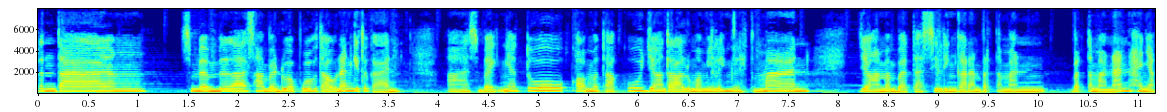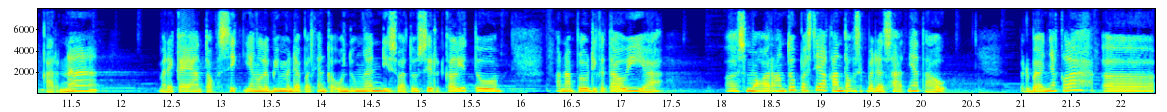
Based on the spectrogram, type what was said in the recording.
rentang 19 sampai 20 tahunan gitu kan. Nah, sebaiknya tuh kalau menurut aku jangan terlalu memilih-milih teman, jangan membatasi lingkaran berteman bertemanan hanya karena mereka yang toksik yang lebih mendapatkan keuntungan di suatu circle itu. Karena perlu diketahui ya, uh, semua orang tuh pasti akan toksik pada saatnya tahu. Berbanyaklah uh,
